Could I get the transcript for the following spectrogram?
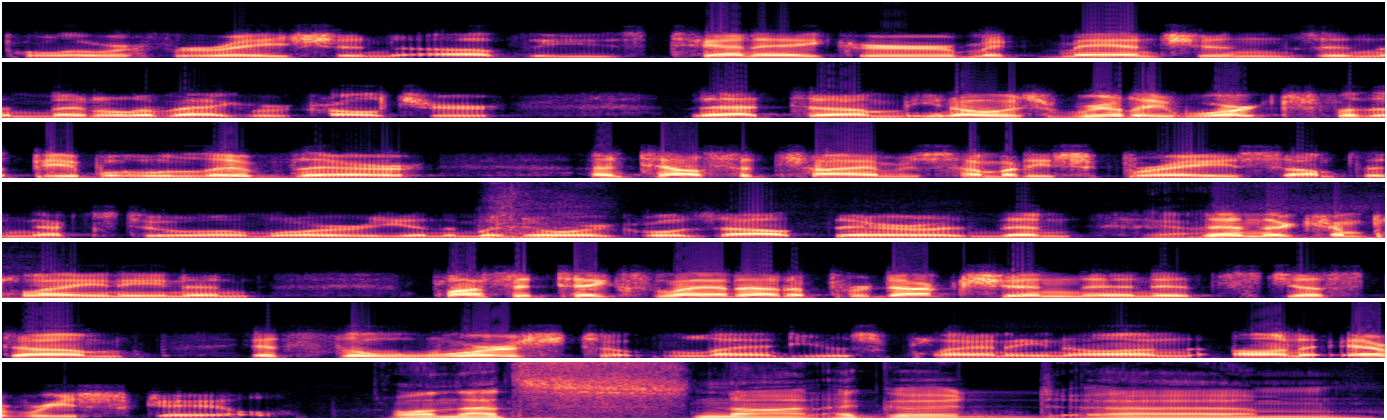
proliferation of these 10 acre McMansions in the middle of agriculture that, um, you know, is really works for the people who live there until sometimes somebody sprays something next to them or, you know, the manure goes out there and then, yeah. then they're complaining. And plus it takes land out of production and it's just, um, it's the worst of land use planning on, on every scale. Well, and that's not a good um,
